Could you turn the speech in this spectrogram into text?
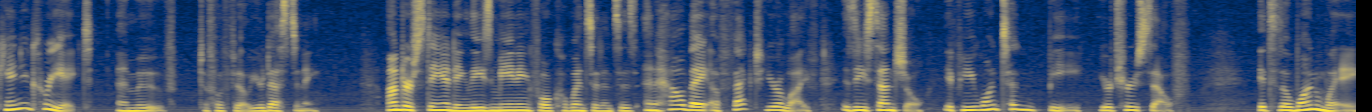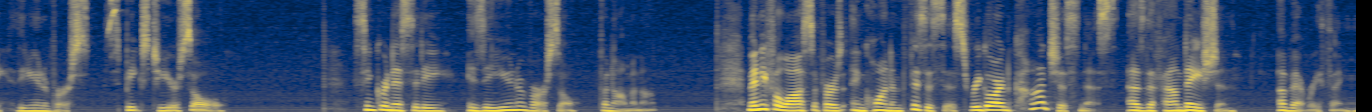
can you create and move to fulfill your destiny. Understanding these meaningful coincidences and how they affect your life is essential if you want to be your true self. It's the one way the universe speaks to your soul. Synchronicity is a universal phenomenon. Many philosophers and quantum physicists regard consciousness as the foundation of everything.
